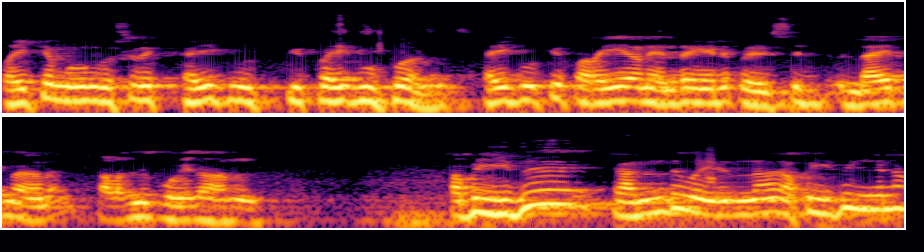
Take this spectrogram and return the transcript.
വൈക്കം മുഹമ്മദ് ബഷീർ കൈ കൂപ്പി കൈ കൂപ്പുകയാണ് കൈ കൂപ്പി പറയുകയാണ് എന്റെ കയ്യിൽ പേഴ്സിൽ ഉണ്ടായിരുന്നതാണ് കളഞ്ഞു പോയതാണ്. അപ്പോൾ ഇത് കണ്ടുവരുന്ന അപ്പോൾ ഇതിങ്ങനെ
